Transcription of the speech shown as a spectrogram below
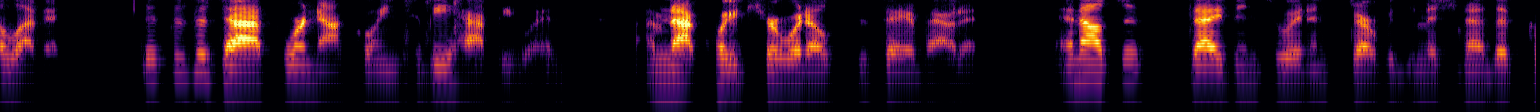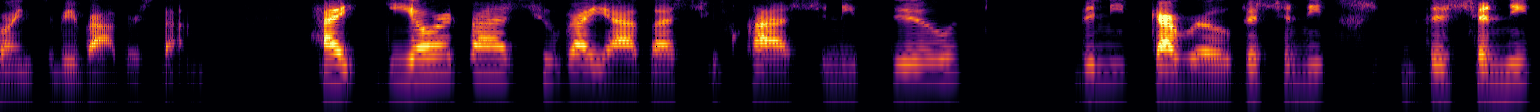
11. This is a daf we're not going to be happy with. I'm not quite sure what else to say about it. And I'll just dive into it and start with the Mishnah that's going to be bothersome. Hi, Giorva Shuvaya Shivcha Shiniftu V'nitgaru V'shanit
